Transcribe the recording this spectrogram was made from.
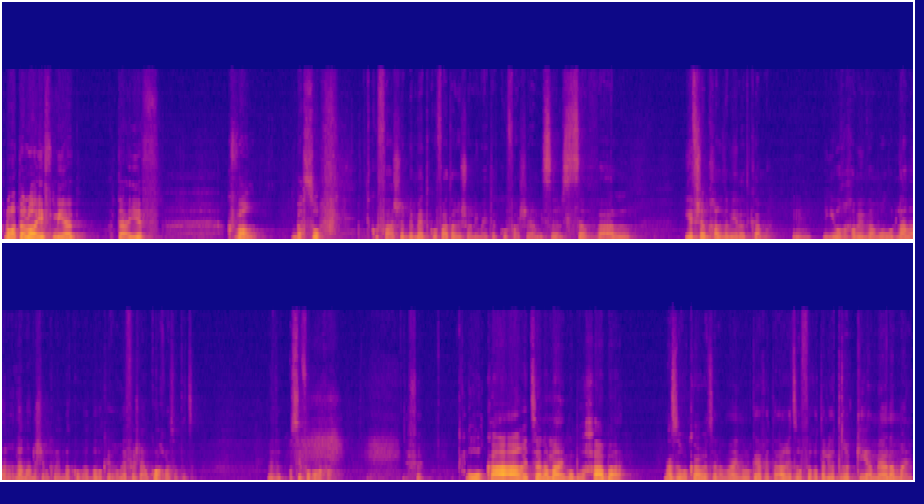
כלומר, אתה לא עייף מיד, אתה עייף כבר בסוף. תקופה שבאמת, תקופת הראשונים הייתה תקופה שעם ישראל סבל, אי אפשר בכלל לדמיין עד כמה. הגיעו חכמים ואמרו, למה, למה אנשים קמים בבוקר? מאיפה יש להם כוח לעשות את זה? והוסיפו ברכה. יפה. רוקה הארץ על המים, הברכה הבאה. מה זה רוקה הארץ על המים? הוא לוקח את הארץ והופך אותה להיות רקיע מעל המים.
